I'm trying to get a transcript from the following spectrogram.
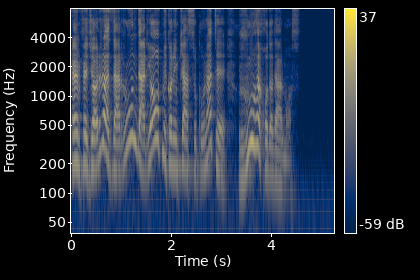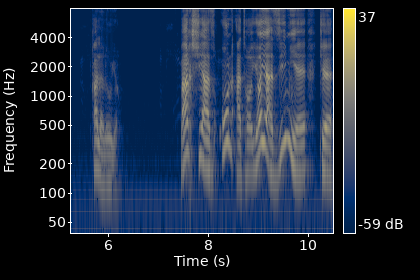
انفجاری رو از درون دریافت می‌کنیم که از سکونت روح خدا در ماست. هللویا. بخشی از اون عطایای عظیمیه که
